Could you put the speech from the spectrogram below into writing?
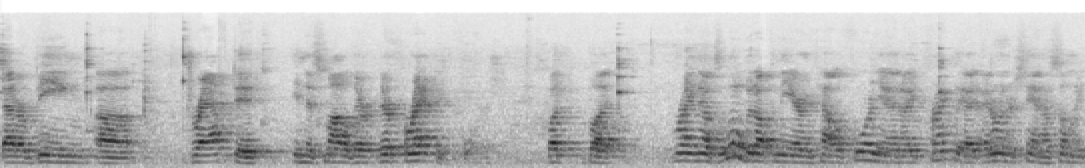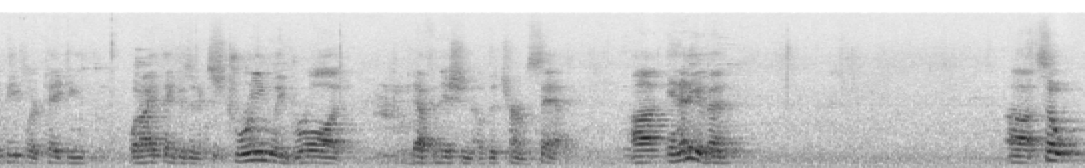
that are being uh, drafted in this model, they're, they're correcting for it. But, but right now, it's a little bit up in the air in California, and I frankly, I, I don't understand how so many people are taking what I think is an extremely broad definition of the term sale. Uh, in any event, uh, so,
